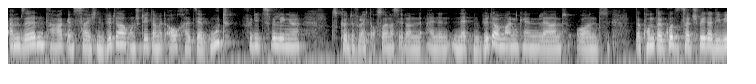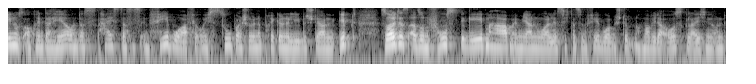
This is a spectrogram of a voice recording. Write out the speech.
am selben Tag ins Zeichen Widder und steht damit auch halt sehr gut für die Zwillinge. Es könnte vielleicht auch sein, dass ihr dann einen netten Widdermann kennenlernt und da kommt dann kurze Zeit später die Venus auch hinterher und das heißt, dass es im Februar für euch super schöne, prickelnde Liebessterne gibt. Sollte es also einen Frust gegeben haben im Januar, lässt sich das im Februar bestimmt nochmal wieder ausgleichen und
